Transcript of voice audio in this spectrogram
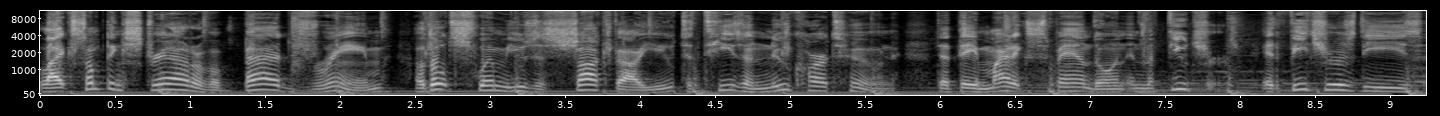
Like something straight out of a bad dream, Adult Swim uses shock value to tease a new cartoon that they might expand on in the future. It features these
